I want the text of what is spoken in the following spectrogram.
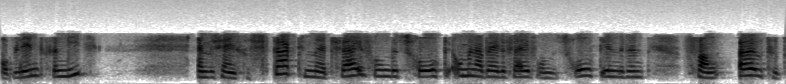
Op lint geniet. En we zijn gestart met 500 school, om en nabij de 500 schoolkinderen vanuit het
